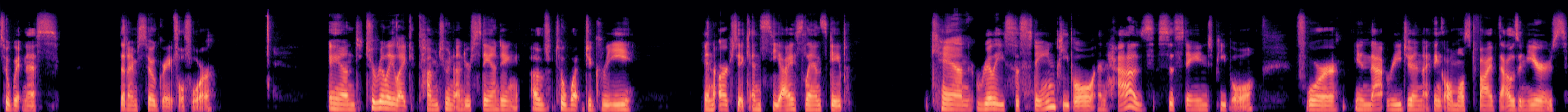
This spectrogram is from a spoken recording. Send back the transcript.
to witness that I'm so grateful for. And to really like come to an understanding of to what degree an Arctic and sea ice landscape can really sustain people and has sustained people for in that region i think almost 5000 years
